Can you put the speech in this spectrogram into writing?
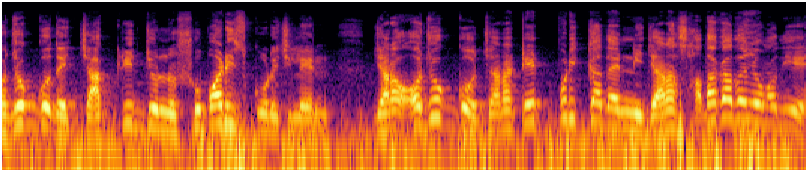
অযোগ্যদের চাকরির জন্য সুপারিশ করেছিলেন, যারা অযোগ্য, যারা টেট পরীক্ষা দেননি, যারা সাদা কাদা জমা দিয়ে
